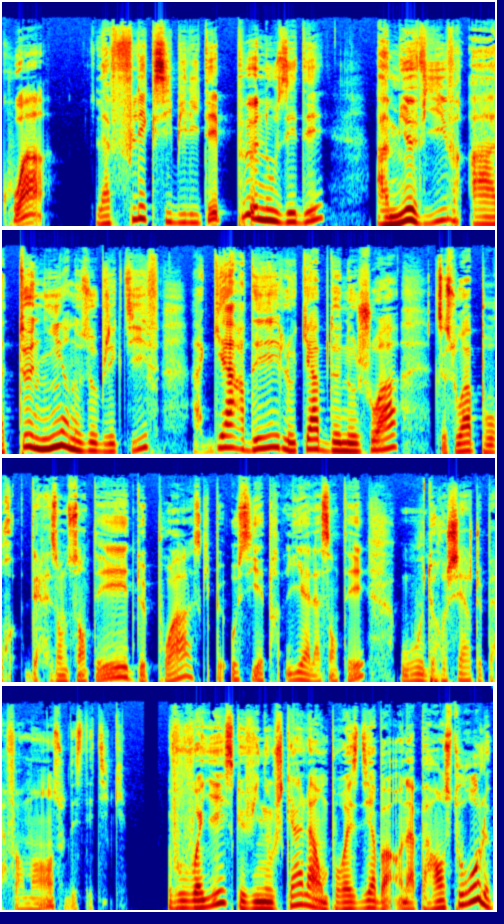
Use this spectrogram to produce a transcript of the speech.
quoi la flexibilité peut nous aider à mieux vivre, à tenir nos objectifs, à garder le cap de nos choix, que ce soit pour des raisons de santé, de poids, ce qui peut aussi être lié à la santé, ou de recherche de performance ou d'esthétique. Vous voyez ce que Vinouchka, là, on pourrait se dire, bah, en apparence, tout roule.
